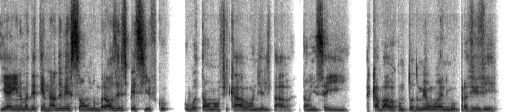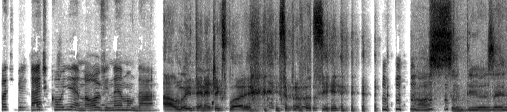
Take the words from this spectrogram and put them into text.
E aí, numa determinada versão de um browser específico, o botão não ficava onde ele estava. Então, isso aí acabava com todo o meu ânimo para viver. Compatibilidade com o IE9, né? Não dá. Alô, Internet Explorer. Isso é para você. Nossa, Deus, é.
